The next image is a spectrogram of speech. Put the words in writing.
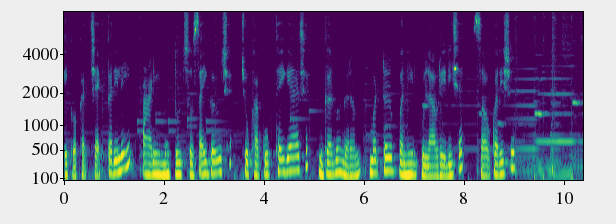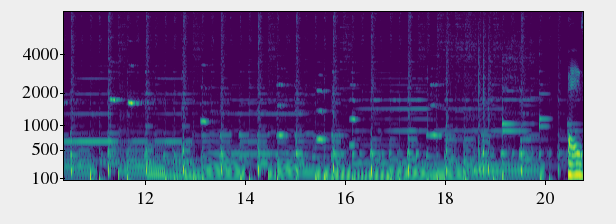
એક વખત ચેક કરી લઈએ. પાણી બધું જ સોસાઈ ગયું છે. ચોખા કૂક થઈ ગયા છે. ગરમા ગરમ મટર પનીર પુલાવ રેડી છે. સર્વ કરીશું. એઝ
